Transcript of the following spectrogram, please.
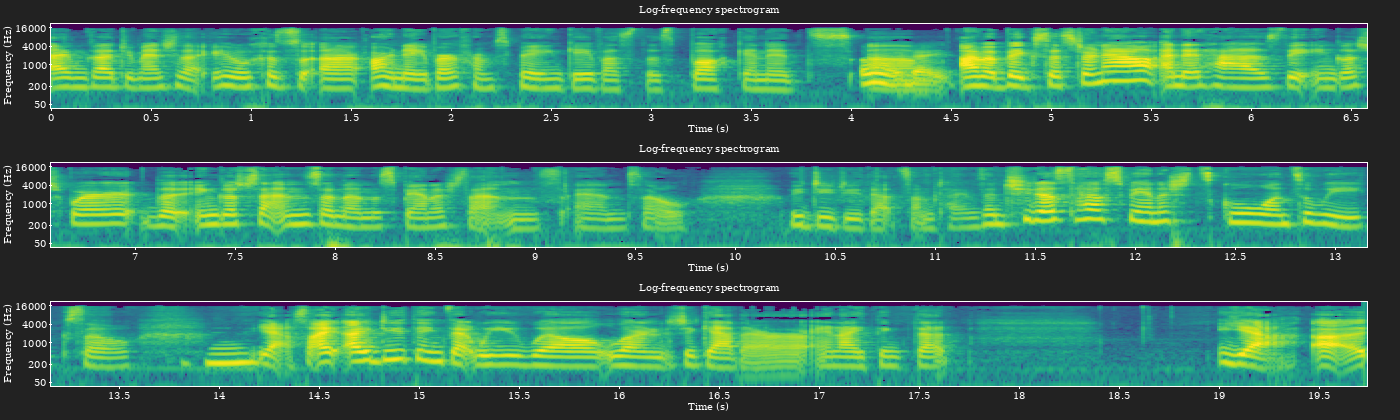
I'm glad you mentioned that because uh, our neighbor from Spain gave us this book, and it's oh, um, nice. I'm a big sister now, and it has the English word, the English sentence, and then the Spanish sentence, and so we do do that sometimes. And she does have Spanish at school once a week. So, mm-hmm. yes, I, I do think that we will learn it together. And I think that, yeah, uh,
